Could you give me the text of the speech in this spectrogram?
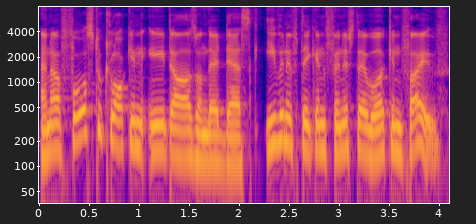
and are forced to clock in 8 hours on their desk even if they can finish their work in 5.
